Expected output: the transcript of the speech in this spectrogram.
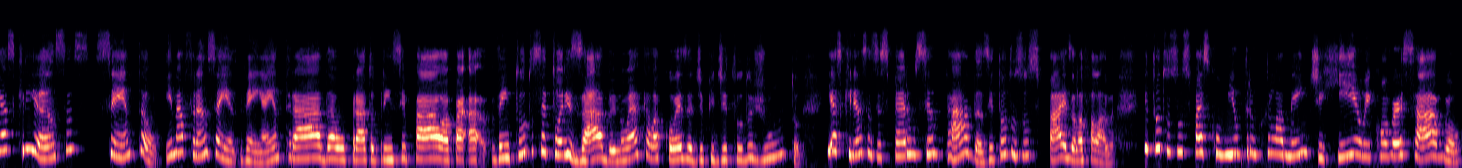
e as crianças sentam. E na França vem a entrada, o prato principal, a, a, vem tudo setorizado e não é aquela coisa de pedir tudo junto. E as crianças esperam sentadas e todos os pais, ela falava, e todos os pais comiam tranquilamente, riam e conversavam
